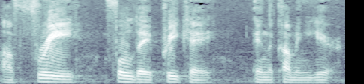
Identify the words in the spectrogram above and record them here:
of free full-day pre-K in the coming year.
